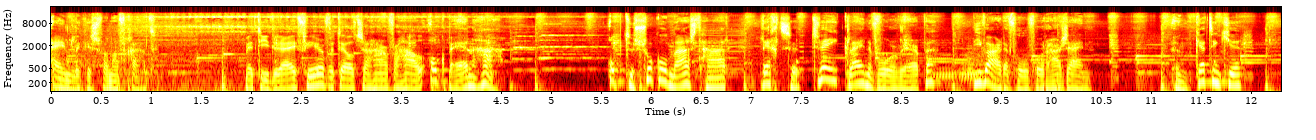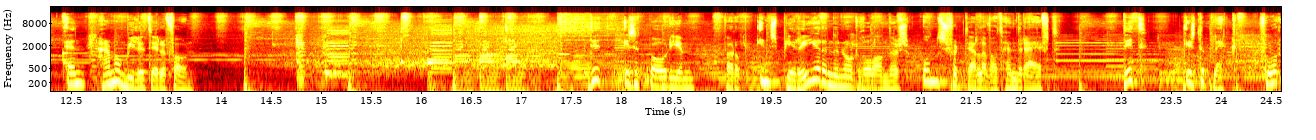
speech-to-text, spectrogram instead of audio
eindelijk eens vanaf gaat. Met die drijfveer vertelt ze haar verhaal ook bij NH. Op de sokkel naast haar legt ze twee kleine voorwerpen die waardevol voor haar zijn: een kettingje en haar mobiele telefoon. Dit is het podium waarop inspirerende Noord-Hollanders ons vertellen wat hen drijft. Dit is de plek voor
